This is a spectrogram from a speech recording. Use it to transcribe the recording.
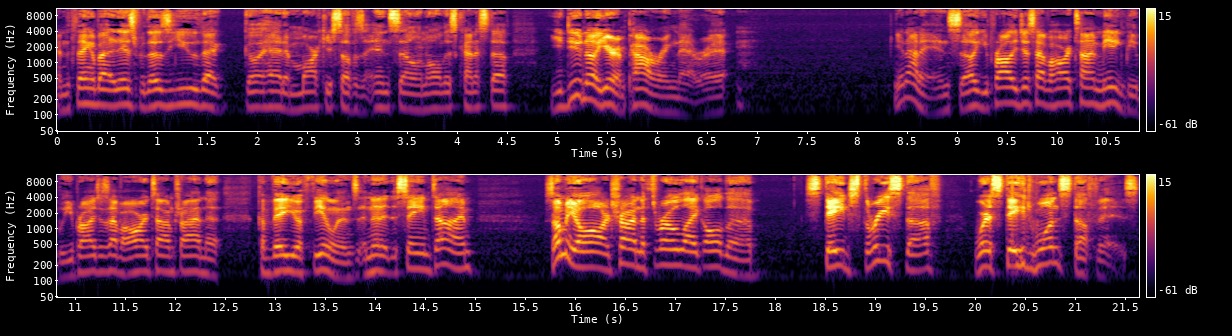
And the thing about it is, for those of you that go ahead and mark yourself as an incel and all this kind of stuff, you do know you're empowering that, right? You're not an incel. You probably just have a hard time meeting people. You probably just have a hard time trying to convey your feelings. And then at the same time, some of y'all are trying to throw like all the stage three stuff where stage one stuff is.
